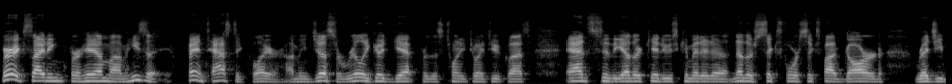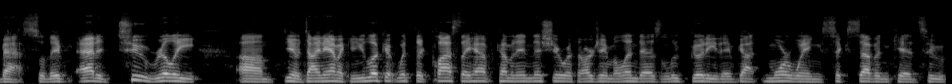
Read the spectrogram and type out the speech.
very exciting for him. Um, he's a fantastic player. I mean, just a really good get for this 2022 class. Adds to the other kid who's committed another six four six five guard, Reggie Bass. So they've added two really. Um, you know, dynamic. And you look at with the class they have coming in this year with RJ Melendez and Luke Goody, they've got more wings, six, seven kids who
